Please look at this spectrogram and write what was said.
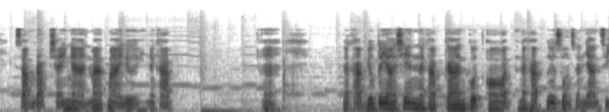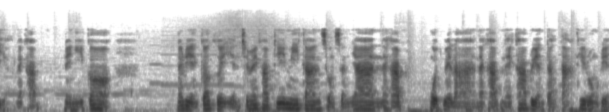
ๆสำหรับใช้งานมากมายเลยนะครับนะครับ ยกตัวอย่างเช่นนะครับ การกดออดนะครับ เพื่อส่งสัญญาณเสียงนะครับ ในนี้ก็นักเรียนก็เคยเห็นใช่ไหมครับ ที่มีการส่งสัญญาณนะครับ หมดเวลานะครับในคาบเรียนต่างๆ ที่โรงเรียน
